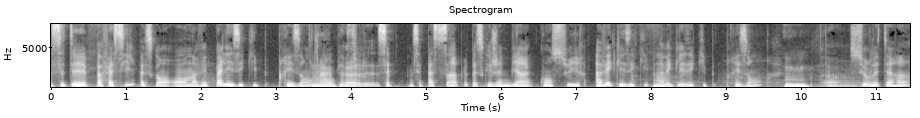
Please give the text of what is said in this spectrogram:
C'était pas facile parce qu'on on n'avait pas les équipes présentes. Ouais, donc, euh, c'est c'est pas simple parce que j'aime bien construire avec les équipes, Mhm. avec les équipes présentes. Mhm. euh, sur le terrain.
